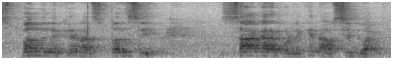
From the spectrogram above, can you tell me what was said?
ಸ್ಪಂದಲಿಕ್ಕೆ ನಾವು ಸ್ಪಂದಿಸಿ ಸಹಕಾರ ಕೊಡಲಿಕ್ಕೆ ನಾವು ಸಿದ್ಧವಾಗಿದ್ದೇವೆ.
